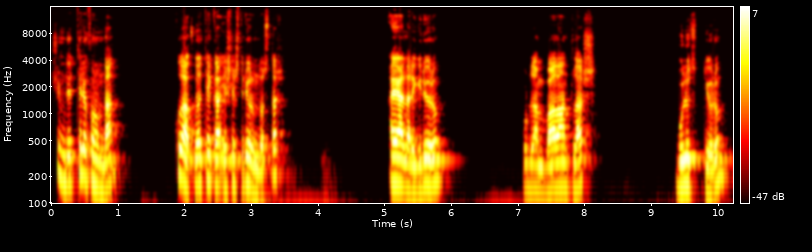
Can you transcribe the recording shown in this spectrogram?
Şimdi telefonumdan kulaklığı tekrar eşleştiriyorum dostlar. Ayarlara giriyorum. Buradan bağlantılar Bluetooth diyorum.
